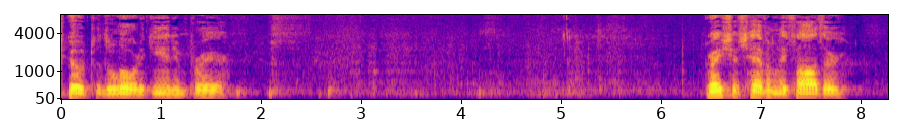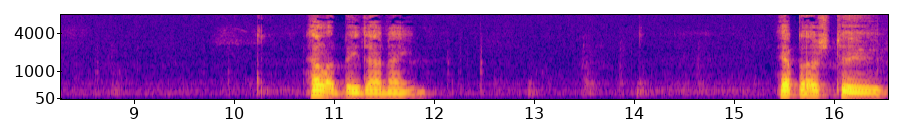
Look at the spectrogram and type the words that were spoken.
go to the Lord again in prayer. Gracious Heavenly Father, hallowed be thy name. Help us to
